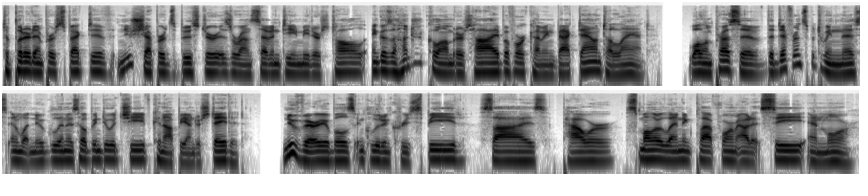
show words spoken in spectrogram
To put it in perspective, New Shepard's booster is around 17 meters tall and goes 100 kilometers high before coming back down to land. While impressive, the difference between this and what New Glenn is hoping to achieve cannot be understated. New variables include increased speed, size, power, smaller landing platform out at sea, and more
